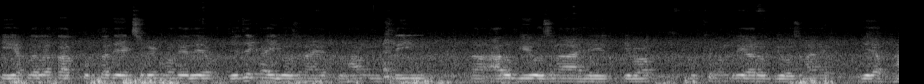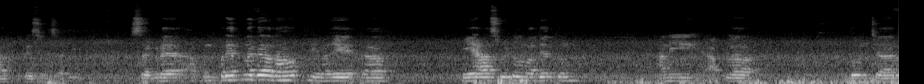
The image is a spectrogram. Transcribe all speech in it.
की आपल्याला तात्पुरता जे ॲक्सिडेंटमध्ये जे जे जे काही योजना आहेत प्रधानमंत्री आरोग्य योजना आहे किंवा मुख्यमंत्री आरोग्य योजना आहे जे अपघात पेशंटसाठी. सगळ्या आपण प्रयत्न करत आहोत हे म्हणजे हे हॉस्पिटलमध्येतून आणि आपलं दोन चार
